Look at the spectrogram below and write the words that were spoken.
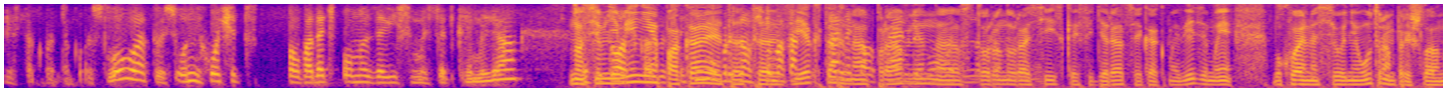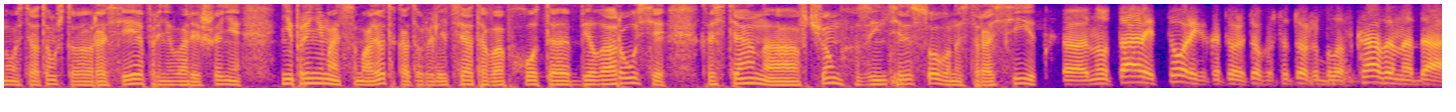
есть такое, такое слово. То есть он не хочет попадать в полную зависимость от Кремля. Но, тем не менее, пока этот образом, вектор направлен в сторону Российской Федерации, как мы видим. И буквально сегодня утром пришла новость о том, что Россия приняла решение не принимать самолеты, которые летят в обход Беларуси. Кристиан, а в чем заинтересованность России? Э, ну, та риторика, которая только что тоже была сказана, да,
